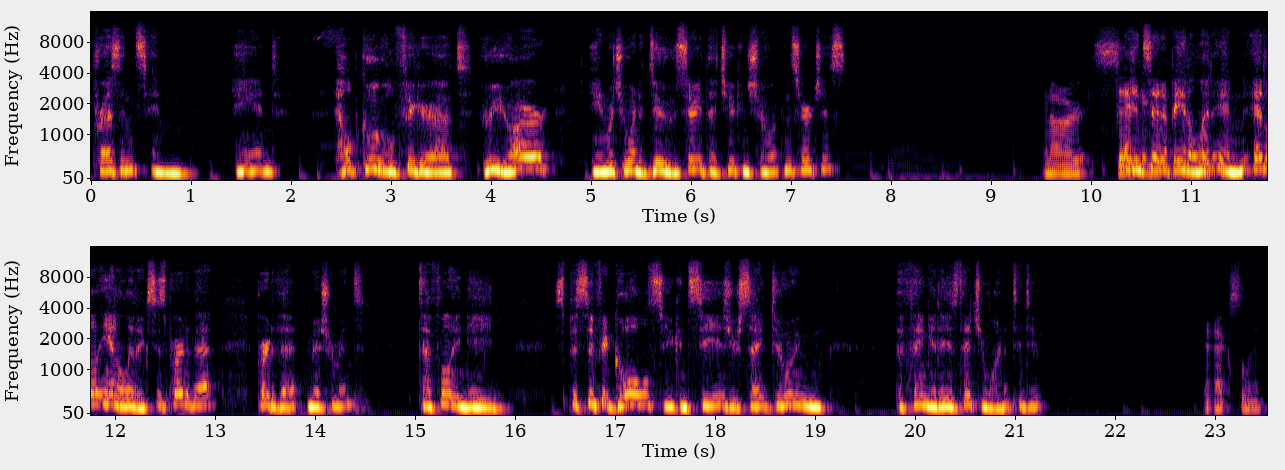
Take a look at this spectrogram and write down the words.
presence and and help Google figure out who you are and what you want to do so that you can show up in searches. And our second and set up analyt- and analytics is part of that part of that measurement. Definitely need specific goals so you can see is your site doing the thing it is that you want it to do. Excellent.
